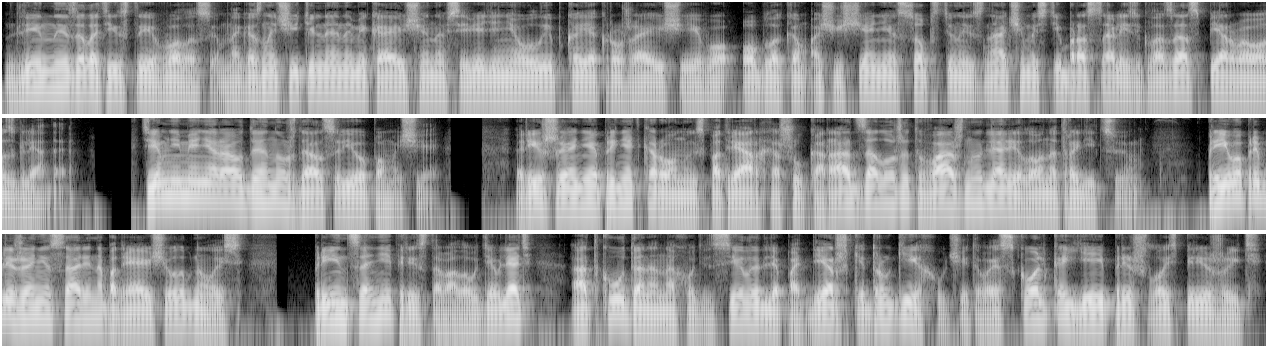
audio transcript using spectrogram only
Длинные золотистые волосы, многозначительная намекающая на всеведение улыбка и окружающее его облаком ощущение собственной значимости бросались в глаза с первого взгляда. Тем не менее, Рауден нуждался в его помощи. Решение принять корону из патриарха Шукарат заложит важную для Орелона традицию. При его приближении Сарин ободряюще улыбнулась. Принца не переставала удивлять, откуда она находит силы для поддержки других, учитывая, сколько ей пришлось пережить.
